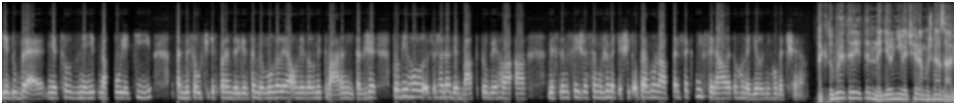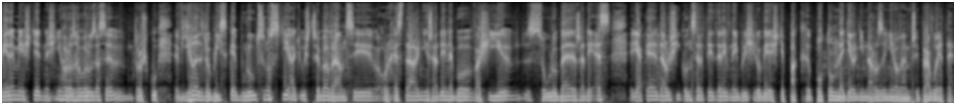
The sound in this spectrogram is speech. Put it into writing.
je dobré něco změnit na pojetí, tak by se určitě s panem dirigentem domluvili a on je velmi tvárný. Takže proběhlo řada debat, proběhla a myslím si, že se můžeme těšit opravdu na perfektní finále toho nedělního večera. Tak to bude tedy ten nedělní večer a možná závěrem ještě dnešního rozhovoru zase trošku výhled do blízké budoucnosti, ať už třeba v rámci orchestrální řady nebo vaší soudobé řady S. Jaké další koncerty tedy v nejbližší době ještě pak po tom nedělním narozeninovém připravujete?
